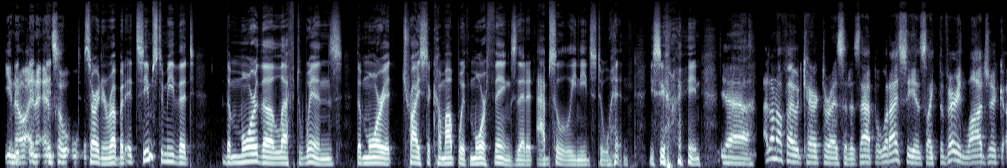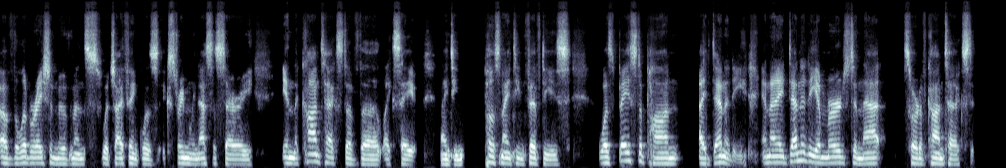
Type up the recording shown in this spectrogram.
You know, it, it, and, and so sorry to interrupt, but it seems to me that the more the left wins, the more it tries to come up with more things that it absolutely needs to win. You see what I mean? Yeah. I don't know if I would characterize it as that, but what I see is like the very logic of the liberation movements, which I think was extremely necessary in the context of the, like, say, 19 post 1950s, was based upon identity. And an identity emerged in that sort of context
